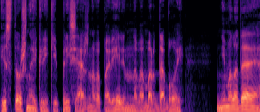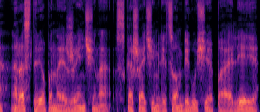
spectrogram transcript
Истошные крики присяжного поверенного, мордобой — Немолодая, растрепанная женщина с кошачьим лицом, бегущая по аллее,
